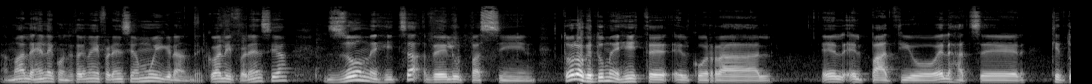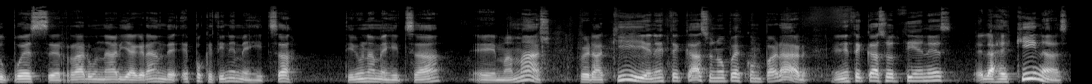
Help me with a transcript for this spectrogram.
Además, la gente le contesta una diferencia muy grande. ¿Cuál es la diferencia? Zomehitza velupasin. Todo lo que tú me dijiste, el corral, el, el patio, el hatzer, que tú puedes cerrar un área grande, es porque tiene mejitza. Tiene una mejitza eh, mamash. Pero aquí, en este caso, no puedes comparar. En este caso tienes eh, las esquinas,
